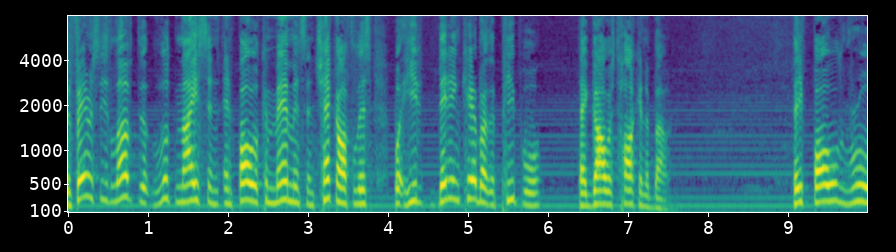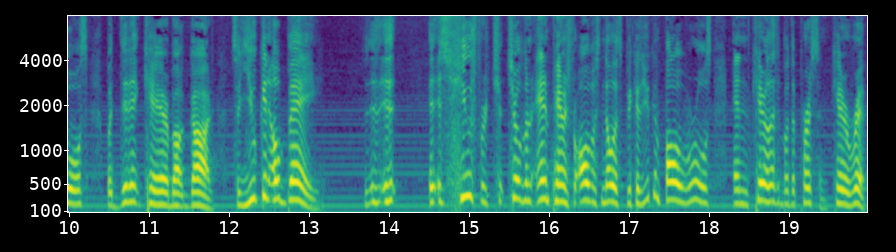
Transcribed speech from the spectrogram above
The Pharisees loved to look nice and, and follow commandments and check off lists, but he, they didn't care about the people that God was talking about. They followed rules, but didn't care about God. So you can obey. It- it- it's huge for ch- children and parents, for all of us know this, because you can follow rules and care less about the person, care a rip.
